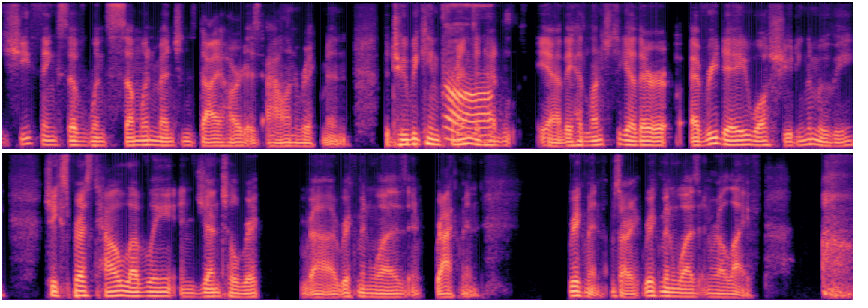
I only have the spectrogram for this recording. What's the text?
she thinks of when someone mentions Die Hard is Alan Rickman. The two became friends Aw. and had yeah, they had lunch together every day while shooting the movie. She expressed how lovely and gentle Rick uh, Rickman was in Rackman. Rickman, I'm sorry, Rickman was in real life. I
